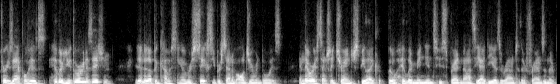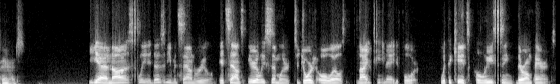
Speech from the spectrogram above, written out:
For example, his Hitler Youth Organization, it ended up encompassing over 60% of all German boys, and they were essentially trained to just be like little Hitler minions who spread Nazi ideas around to their friends and their parents. Yeah, and honestly, it doesn't even sound real. It sounds eerily similar to George Orwell's 1984, with the kids policing their own parents.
